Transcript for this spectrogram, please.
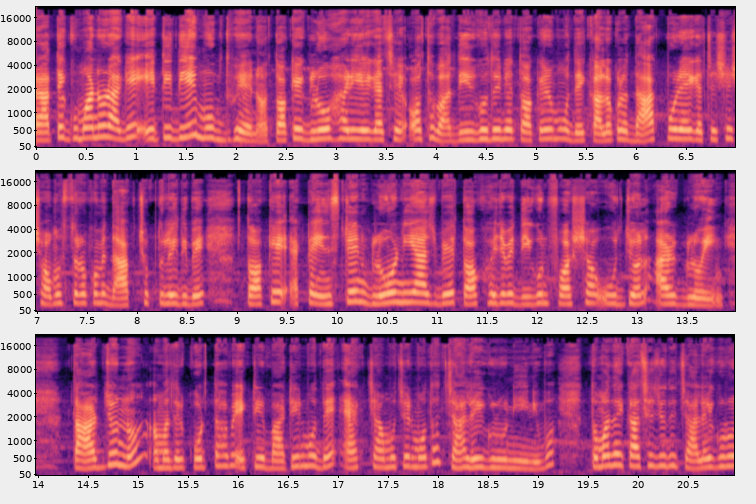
রাতে ঘুমানোর আগে এটি দিয়ে মুখ ধুয়ে নাও। ত্বকে গ্লো হারিয়ে গেছে অথবা দীর্ঘদিনে ত্বকের মধ্যে কালো কালো দাগ পড়ে গেছে, সে সমস্ত রকমের দাগ ছোপ তুলে দিবে। ত্বকে একটা ইনস্ট্যান্ট গ্লো নিয়ে আসবে, ত্বক হয়ে যাবে দ্বিগুণ ফর্সা, উজ্জ্বল আর গ্লোয়িং তার জন্য আমাদের করতে হবে একটি বাটির মধ্যে এক চামচের মতো চালের গুঁড়ো নিয়ে নিব। তোমাদের কাছে যদি চালের গুঁড়ো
